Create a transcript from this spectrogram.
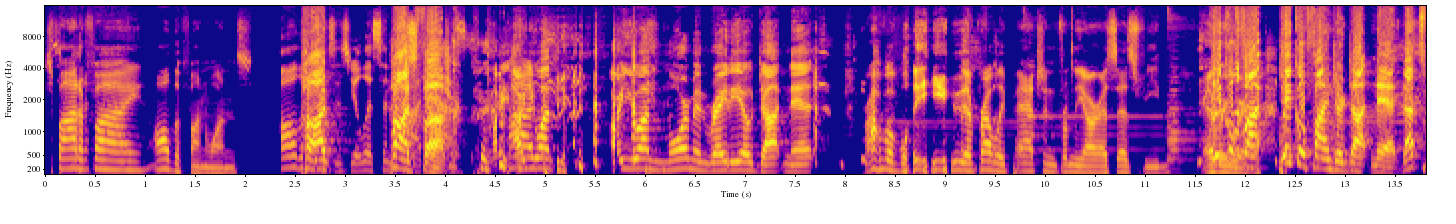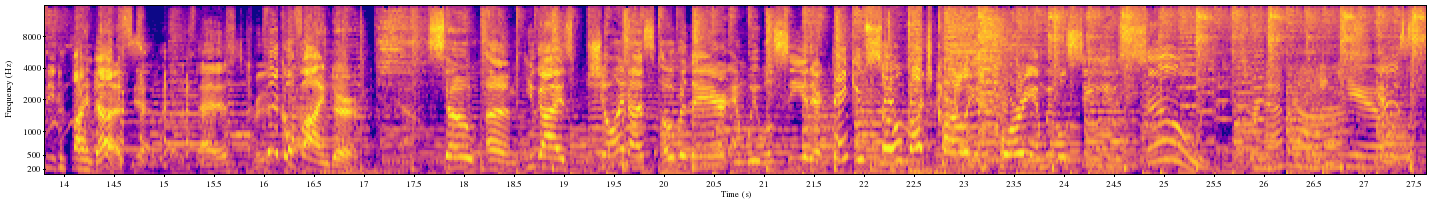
Spotify, all the fun ones. All the Pod- places you listen pod to fuck. podcasts. Are, are you on? Are you on MormonRadio.net? Probably they're probably patching from the RSS feed Pickle everywhere. fi- picklefinder.net. That's where you can find us. Yeah, that is true. Pickle Finder. So, um, you guys join us over there, and we will see you there. Thank you so much, Thank Carly you. and Corey, and we will see you soon. Thanks for having us. Thank you. Yes.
